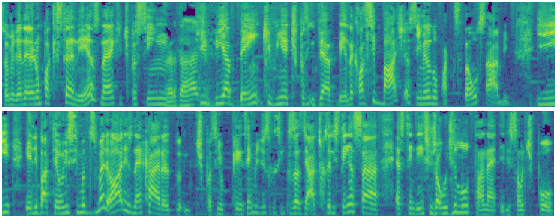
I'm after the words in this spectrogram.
se não me engano, ele era um paquistanês, né? Que, tipo assim, Verdade. que via bem, que vinha, tipo assim, via bem da classe baixa, assim mesmo, do Paquistão, sabe? E ele bateu em cima dos melhores, né, cara? Do, tipo assim, quem sempre diz que, assim, que os asiáticos, eles têm essa, essa tendência em jogo de luta, né? Eles são, tipo,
